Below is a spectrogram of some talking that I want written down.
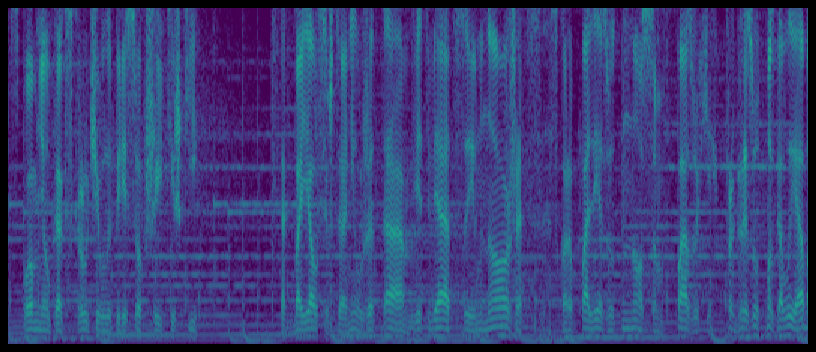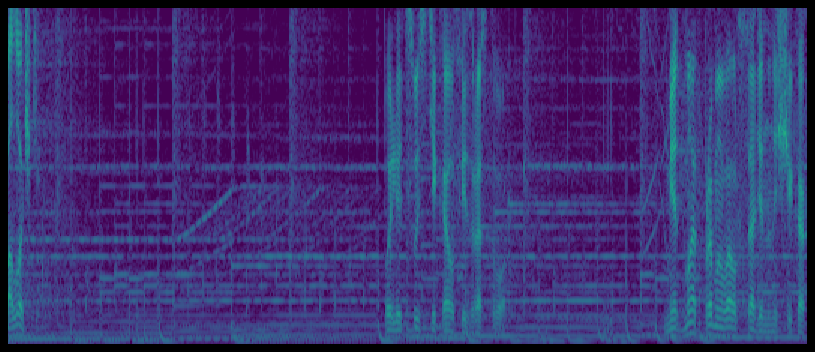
Вспомнил, как скручивало пересохшие кишки, как боялся, что они уже там, ветвятся и множатся, скоро полезут носом в пазухи, прогрызут мозговые оболочки. По лицу стекал физраствор. Медмат промывал ссадины на щеках,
